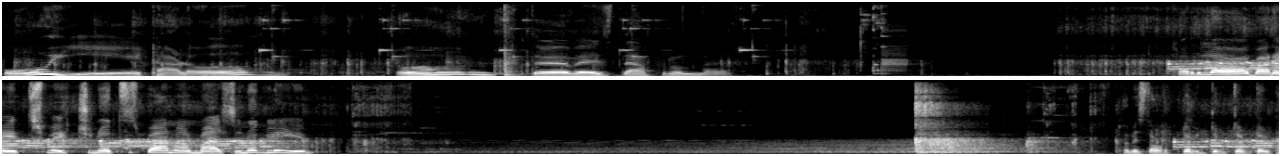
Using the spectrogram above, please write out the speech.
Oy Carlo. Oy tövbe estağfurullah. Carlo bana yetişmek için 30 puan almalısın oğlum. Tövbe estağfurullah. Tövbe tövbe tövbe tövbe.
